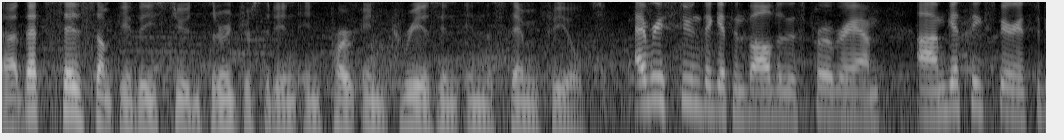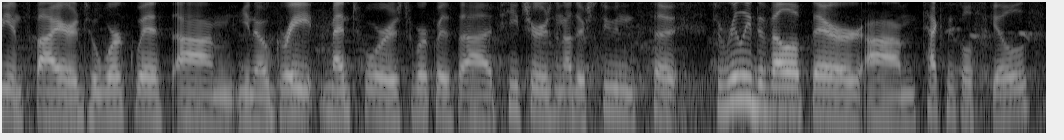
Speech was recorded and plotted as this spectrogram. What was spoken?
Uh, that says something to these students that are interested in, in, pro, in careers in, in the STEM fields. Every student that gets involved in this program um, gets the experience to be inspired, to work with um, you know, great mentors, to work with uh, teachers and other students to, to really develop their um, technical skills.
